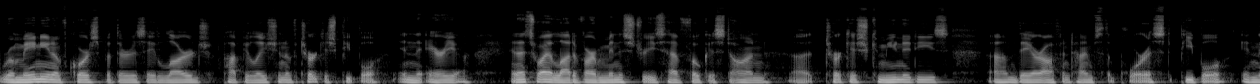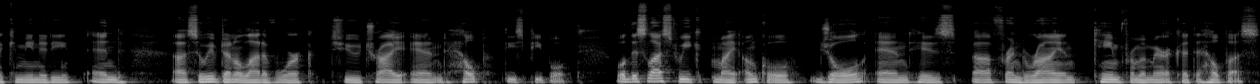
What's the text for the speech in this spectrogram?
Romanian, of course, but there is a large population of Turkish people in the area. And that's why a lot of our ministries have focused on uh, Turkish communities. Um, they are oftentimes the poorest people in the community. And uh, so we've done a lot of work to try and help these people. Well, this last week, my uncle Joel and his uh, friend Ryan came from America to help us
